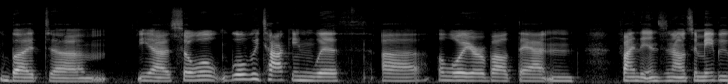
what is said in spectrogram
but um, yeah. So we'll we'll be talking with uh, a lawyer about that and find the ins and outs, and maybe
